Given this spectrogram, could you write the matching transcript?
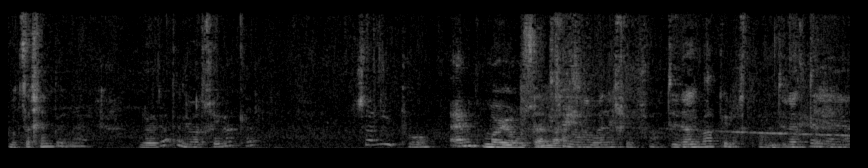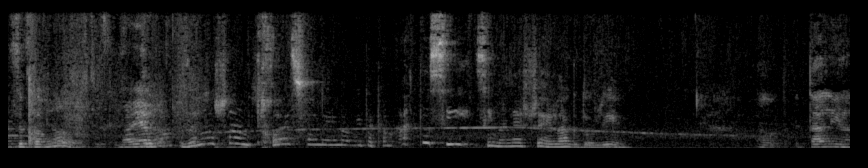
מוצא חן בעיניי? לא יודעת, אני מתחילה, כן. שאני פה. אין כמו ירושלים. את יודעת- אמרתי לך כבר. יודעת, אה, זה ברור. זה? לא- שם, את יכולה לעשות לי להביא בכמה. אל תעשי סימני שאלה גדולים. טליה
